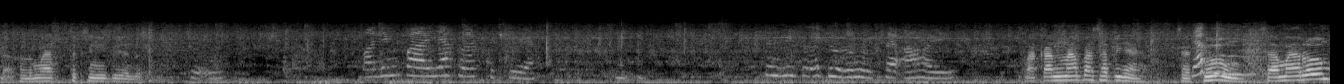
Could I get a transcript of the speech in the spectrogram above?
tidak kalau ngatur sini tuh ya tuh Paling payah lagi tuh ya. Saya air. Makan apa sapinya? Jagung sama rum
